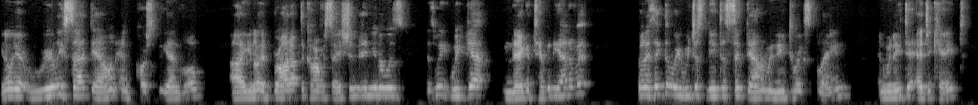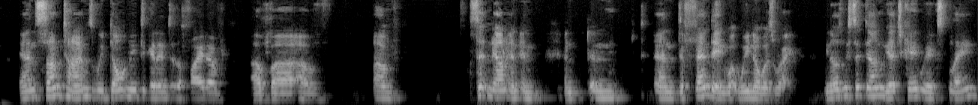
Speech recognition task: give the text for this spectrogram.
you know, it really sat down and pushed the envelope. Uh, you know, it brought up the conversation and, you know, as, as we, we get negativity out of it. But I think that we, we just need to sit down we need to explain and we need to educate. And sometimes we don't need to get into the fight of, of, uh, of of sitting down and, and, and, and, and defending what we know is right. You know, as we sit down, we educate, we explain,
